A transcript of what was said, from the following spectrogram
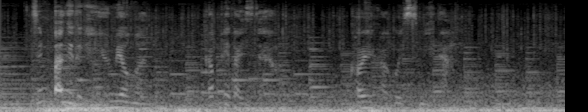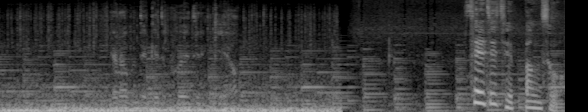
음, 찐빵이 되게 유명한 카페가 있어요. 거기 가고 있습니다. 여러분들께도 보여드릴게요. 슬지 제빵소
